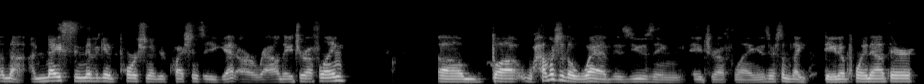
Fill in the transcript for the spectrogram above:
not a nice significant portion of your questions that you get are around hreflang. Um, but how much of the web is using hreflang? Is there some like data point out there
